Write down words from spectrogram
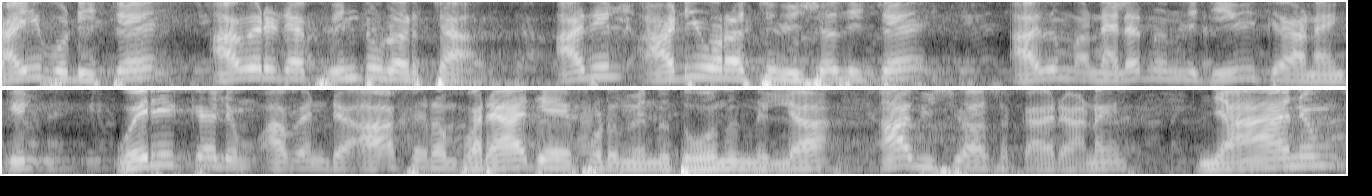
കൈപിടിച്ച് അവരുടെ പിന്തുടർച്ച അതിൽ അടിയുറച്ച് വിശ്വസിച്ച് അത് നിലനിന്ന് ജീവിക്കുകയാണെങ്കിൽ ഒരിക്കലും അവന്റെ ആഹ്റം പരാജയപ്പെടുമെന്ന് തോന്നുന്നില്ല. ആ വിശ്വാസക്കാരാണ് ഞാനും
